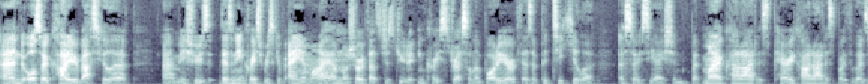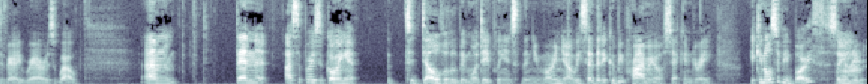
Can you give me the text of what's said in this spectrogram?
And also cardiovascular um, issues. There's an increased risk of AMI. I'm not sure if that's just due to increased stress on the body or if there's a particular association. But myocarditis, pericarditis, both of those are very rare as well. Um, then I suppose going to delve a little bit more deeply into the pneumonia, we said that it could be primary or secondary. It can also be both. So, Oh, really?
